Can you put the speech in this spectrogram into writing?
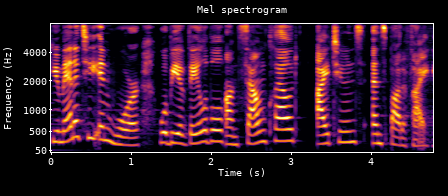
Humanity in War will be available on SoundCloud, iTunes, and Spotify.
